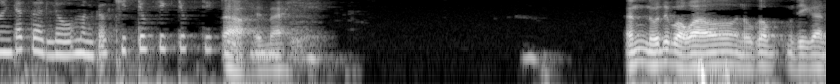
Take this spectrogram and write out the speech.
มันก็จะรู้มันก็คิดจุกจิกจุกจิกอ่าเห็นไหม นั้นหนูได้บอกว่าหนูก็บางทีกัน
